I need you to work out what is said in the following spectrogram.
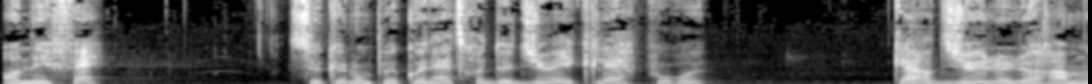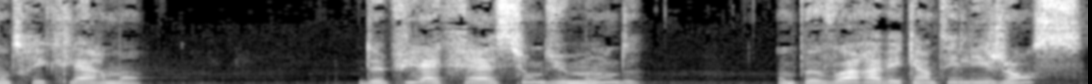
En effet, ce que l'on peut connaître de Dieu est clair pour eux, car Dieu le leur a montré clairement. Depuis la création du monde, on peut voir avec intelligence,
